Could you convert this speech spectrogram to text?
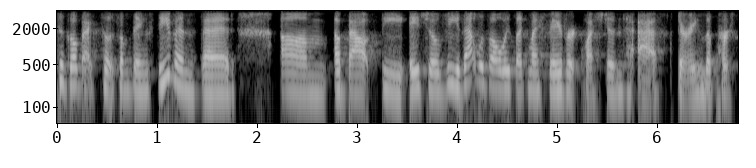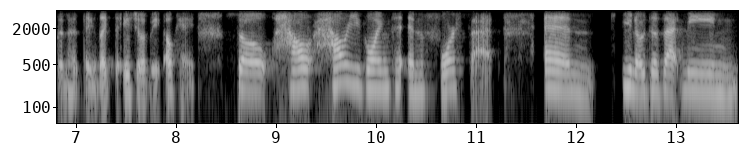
to go back to something Stephen said um, about the HOV, that was always like my favorite question to ask during the personhood thing, like the HOV. Okay, so how how are you going to enforce that? And you know, does that mean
